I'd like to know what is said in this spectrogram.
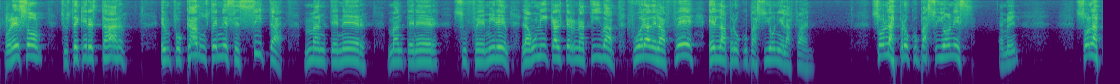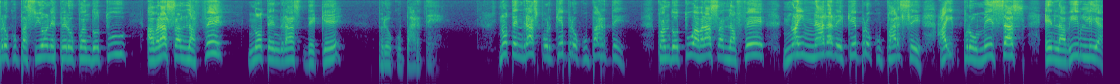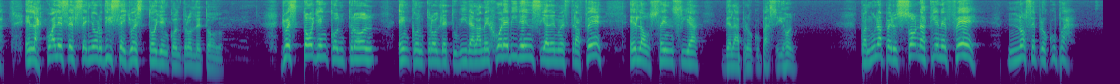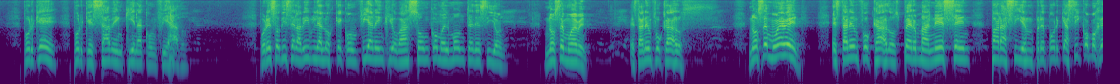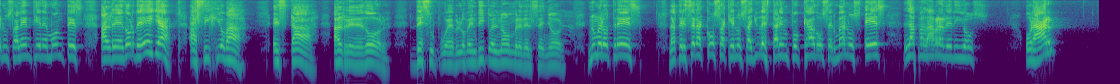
Por eso, si usted quiere estar enfocado, usted necesita mantener, mantener su fe. Mire, la única alternativa fuera de la fe es la preocupación y el afán son las preocupaciones. Amén. Son las preocupaciones, pero cuando tú abrazas la fe, no tendrás de qué preocuparte. No tendrás por qué preocuparte. Cuando tú abrazas la fe, no hay nada de qué preocuparse. Hay promesas en la Biblia en las cuales el Señor dice, yo estoy en control de todo. Yo estoy en control, en control de tu vida. La mejor evidencia de nuestra fe es la ausencia de la preocupación. Cuando una persona tiene fe, no se preocupa. ¿Por qué? Porque saben quién ha confiado. Por eso dice la Biblia, los que confían en Jehová son como el monte de Sión. No se mueven, están enfocados. No se mueven, están enfocados, permanecen para siempre. Porque así como Jerusalén tiene montes alrededor de ella, así Jehová está alrededor de su pueblo. Bendito el nombre del Señor. Número tres, la tercera cosa que nos ayuda a estar enfocados, hermanos, es la palabra de Dios. Orar,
